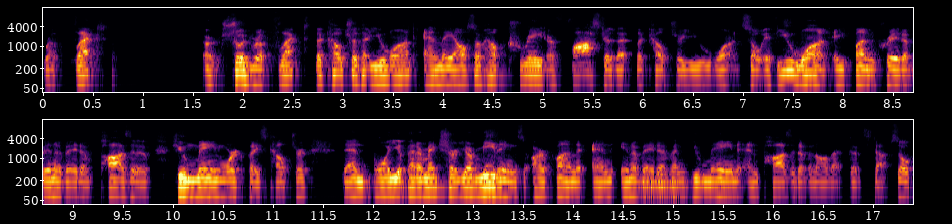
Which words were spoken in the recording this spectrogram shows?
reflect or should reflect the culture that you want, and they also help create or foster that the culture you want. So if you want a fun, creative, innovative, positive, humane workplace culture, then boy, you better make sure your meetings are fun and innovative mm-hmm. and humane and positive and all that good stuff. So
